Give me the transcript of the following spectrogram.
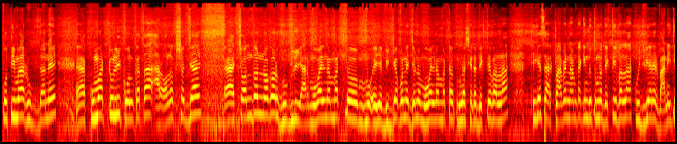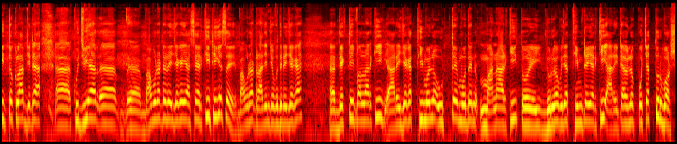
প্রতিমা রূপদানে কুমারটুলি কলকাতা আর অলকসজ্জায় আহ, চন্দননগর হুগলি, আর মোবাইল নাম্বার তো এই যে বিজ্ঞাপনের জন্য মোবাইল নাম্বারটাও তোমরা সেটা দেখতে পারলা। ঠিক আছে, আর ক্লাবের নামটা কিন্তু তোমরা দেখতেই পারলা, কুচবিহারের বাণীতীর্থ ক্লাব, যেটা কুচবিহার বাবুরহাটের এই জায়গায় আছে আর কি, ঠিক আছে? বাবুরহাট, রাজেন এই জায়গায় দেখতেই পারলা আর কি, আর এই জায়গার থিম হলো উঠতে মোদের মানা আর কি, তো এই দুর্গাপূজার থিমটাই আর কি, আর এটা হলো পঁচাত্তর বর্ষ,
